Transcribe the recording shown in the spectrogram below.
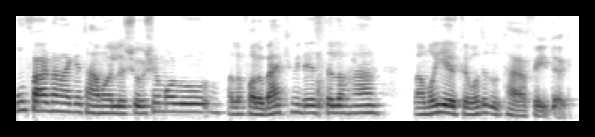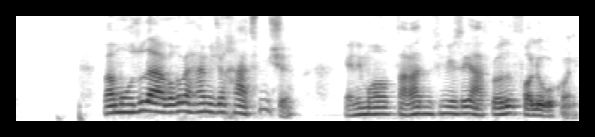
اون فردم اگه تمایل داشته باشه ما رو حالا follow back میده اصطلاحا و ما یه ارتباط دو طرفه ای داریم. و موضوع در واقع به همینجا ختم میشه. یعنی ما فقط می‌تونیم یه سری افراد رو follow بکنیم.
